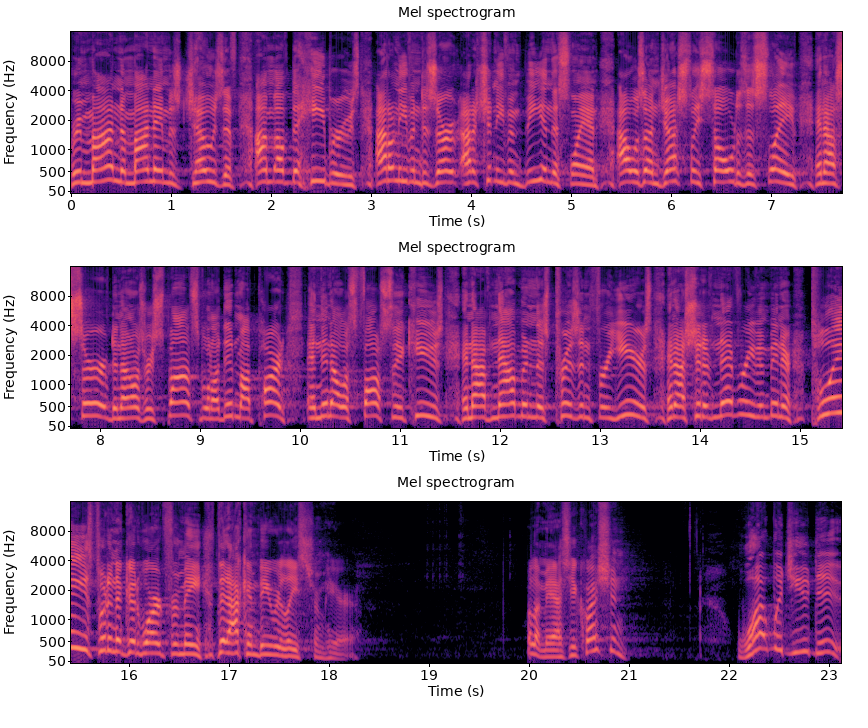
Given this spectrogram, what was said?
Remind them my name is Joseph. I'm of the Hebrews. I don't even deserve, I shouldn't even be in this land. I was unjustly sold as a slave, and I served and I was responsible and I did my part, and then I was falsely accused, and I've now been in this prison for years, and I should have never even been here. Please put in a good word for me that I can be released from here. Well, let me ask you a question. What would you do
